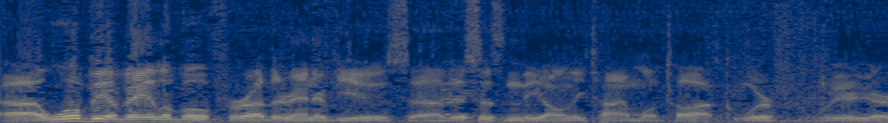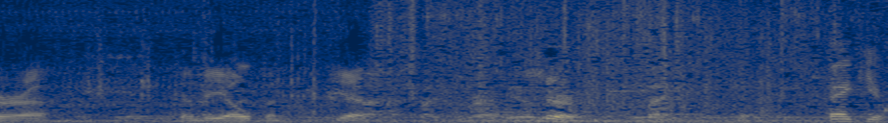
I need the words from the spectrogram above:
Uh, we'll be available for other interviews. Uh, this isn't the only time we'll talk. We're we're uh, going to be open. Yes. Sure. Thank you.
